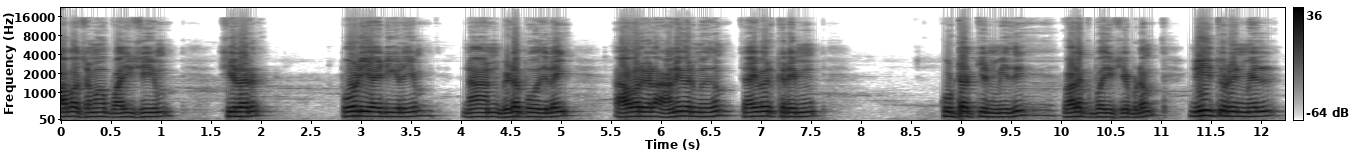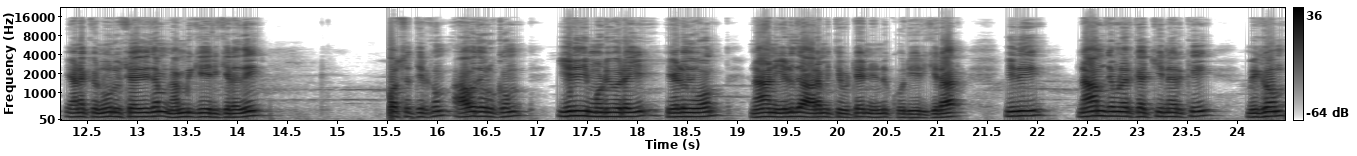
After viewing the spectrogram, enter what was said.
ஆபாசமாக பதிவு செய்யும் சிலர் போலி ஐடிகளையும் நான் விடப்போவதில்லை. அவர்கள் அனைவர் மீதும் சைபர் கிரைம் கூட்டத்தின் மீது வழக்கு பதிவு செய்யப்படும். நீதித்துறையின் மேல் எனக்கு நூறு சதவீதம் நம்பிக்கை இருக்கிறது. கோஷத்திற்கும் அவதூறுக்கும் இறுதி முடிவுரை எழுதுவோம். நான் எழுத ஆரம்பித்து விட்டேன் என்று கூறியிருக்கிறார். இது நாம் தமிழர் கட்சியினருக்கு மிகவும்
